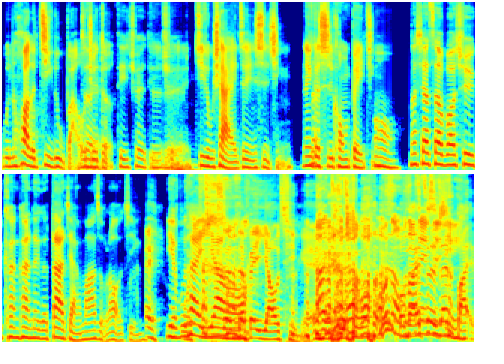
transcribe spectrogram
文化的记录吧，我觉得的确的确记录下来这件事情，那个时空背景。哦，那下次要不要去看看那个大甲妈祖绕境？哎，也不太一样，真的被邀请哎。我怎 么不知道这件事情？白，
